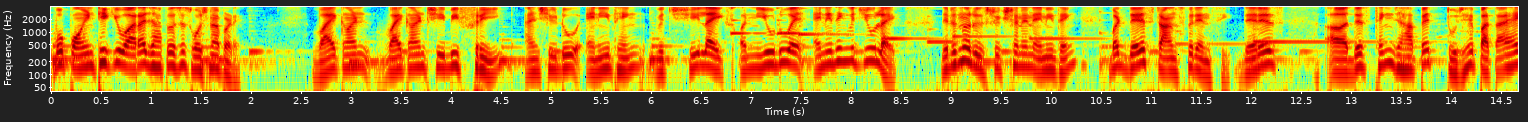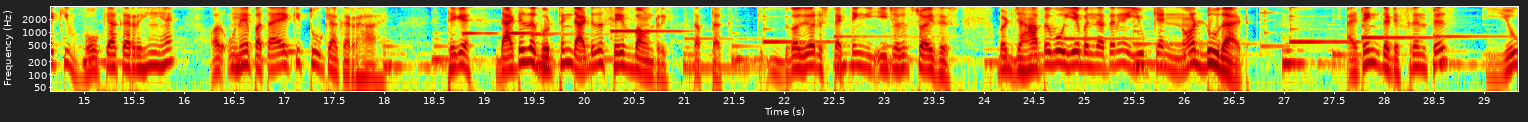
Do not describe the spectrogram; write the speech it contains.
वो पॉइंट ही क्यों आ रहा है जहाँ पे उसे सोचना पड़े? Why can't why can't she be free and she do anything which she likes और you do anything which you like there is no restriction in anything but there is transparency there is this thing जहाँ पे तुझे पता है कि वो क्या कर रही हैं और उन्हें पता है कि तू क्या कर रहा है। ठीक है? That is a good thing that is a safe boundary तब तक because you are respecting each others choices but जहाँ पे वो ये बन जाता है ना you can not do that I think the difference is you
